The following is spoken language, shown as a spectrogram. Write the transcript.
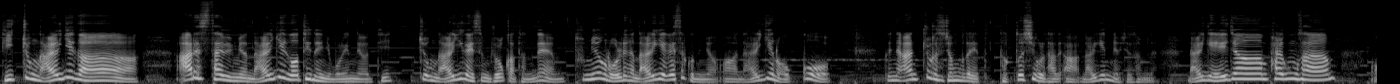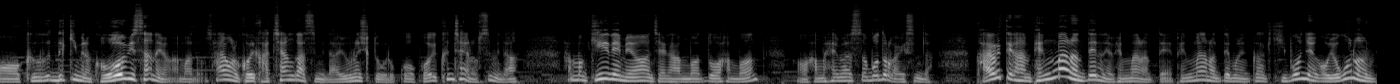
뒤쪽 날개가 RS 타입이면 날개가 어떻게 되는지 모르겠네요. 뒤쪽 날개가 있으면 좋을 것 같은데 투명은 원래가 날개가 있었거든요. 아 날개는 없고 그냥 안쪽에서 전부 다 덕터식으로 다아 날개네요. 죄송합니다. 날개 예전 803 어 그 느낌이랑 거의 비슷하네요. 아마도 사용을 거의 같이 한 것 같습니다. 이런 식도 그렇고 거의 큰 차이는 없습니다. 한번 기회 되면 제가 한번 또 한번 어, 한번 헬멧 써보도록 하겠습니다. 가격대가 한 100만 원대네요. 100만 원대. 100만 원대 보니까 기본적인 어 요거는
